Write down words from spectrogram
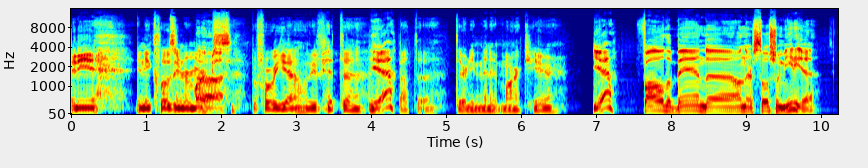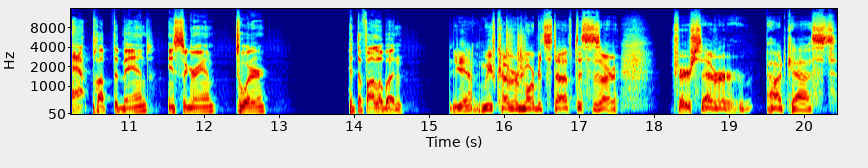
Any any closing remarks before we go? We've hit the Yeah, about the thirty minute mark here. Yeah. Follow the band uh, on their social media at Pup the Band, Instagram, Twitter. Hit the follow button. Yeah, we've covered morbid stuff. This is our first ever podcast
